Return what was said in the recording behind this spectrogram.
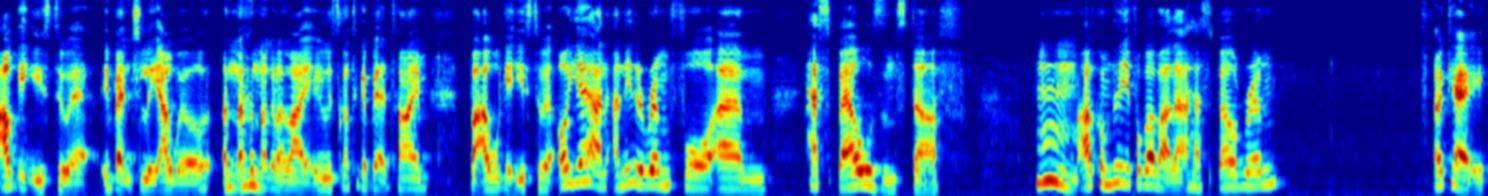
I'll get used to it. Eventually, I will. I'm not, I'm not gonna lie. It was gonna take a bit of time, but I will get used to it. Oh yeah, I, I need a room for um her spells and stuff. Hmm, I completely forgot about that. Her spell room. Okay,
